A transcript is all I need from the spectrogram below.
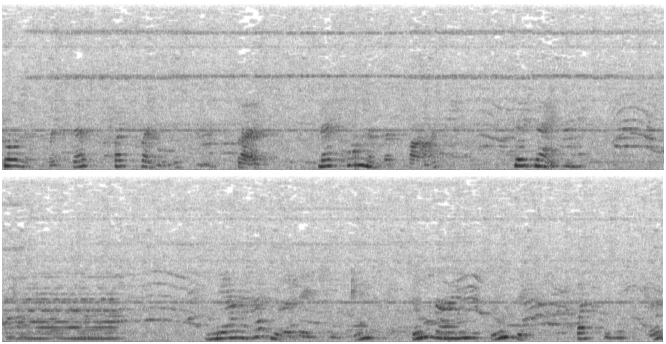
सोलह बजकर पचपन मिनट पर प्लेटफॉर्म नंबर पाँच से जाएगी May I have your attention to 2926 First Semester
